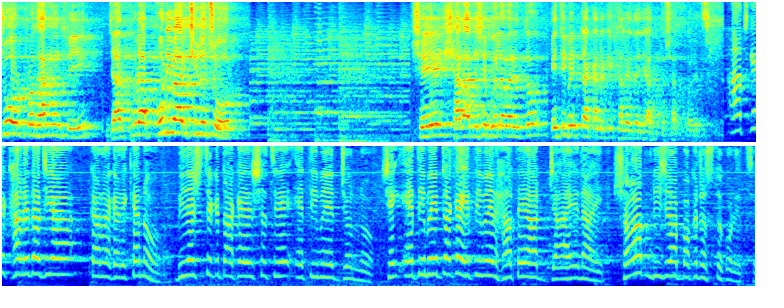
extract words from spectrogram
চোর প্রধানমন্ত্রী, যার পুরা পরিবার ছিল চোর, সে সারা দেশে বলে বেড়াত এতিমের টাকা নাকি খালেদা জিয়া আত্মসাত করেছে। আজকে খালেদা জিয়া কারাগারে কেন? বিদেশ থেকে টাকা এসেছে এতিমের জন্য। সেই এতিমের টাকা এতিমের হাতে আর যায় নাই। সব নিজেরা পকেটস্থ করেছে।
